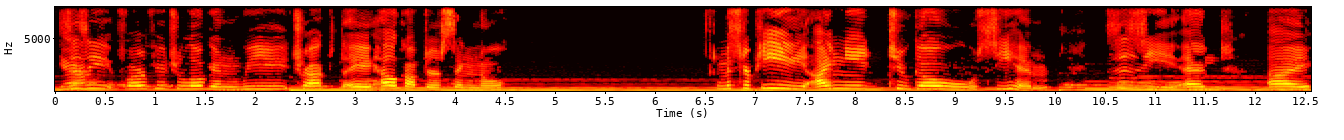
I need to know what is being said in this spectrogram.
Yeah. Zizzy, Far Future Logan, we tracked a helicopter signal. Mr. P, I need to go see him. Zizzy and I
